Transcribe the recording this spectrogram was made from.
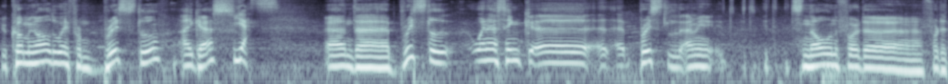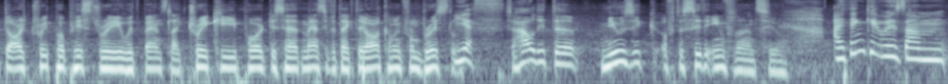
you're coming all the way from Bristol, I guess. yes. And uh, Bristol, when I think uh, uh, Bristol, I mean, it, it, it's known for the for the dark trip hop history with bands like Tricky, Portishead, Massive Attack. They are coming from Bristol. Yes. So how did the music of the city influence you? I think it was um,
